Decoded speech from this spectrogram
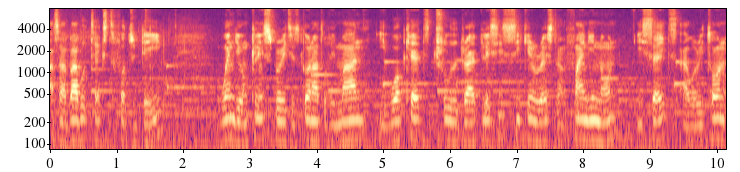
as our Bible text for today. When the unclean spirit is gone out of a man, he walketh through the dry places, seeking rest and finding none. He said, I will return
